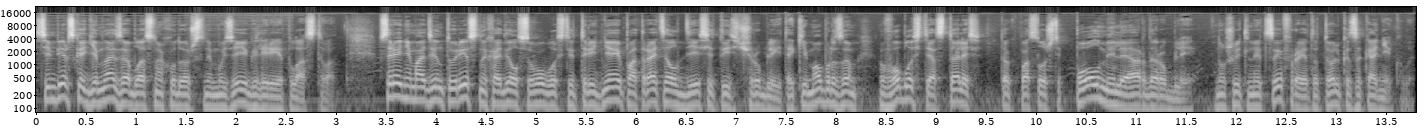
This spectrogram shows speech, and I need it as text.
Симбирская гимназия, областной художественный музей и галерея Пластова. В среднем один турист находился в области три дня и потратил 10 тысяч рублей. Таким образом, в области остались, только послушайте, полмиллиарда рублей. Внушительные цифры – это только за каникулы.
